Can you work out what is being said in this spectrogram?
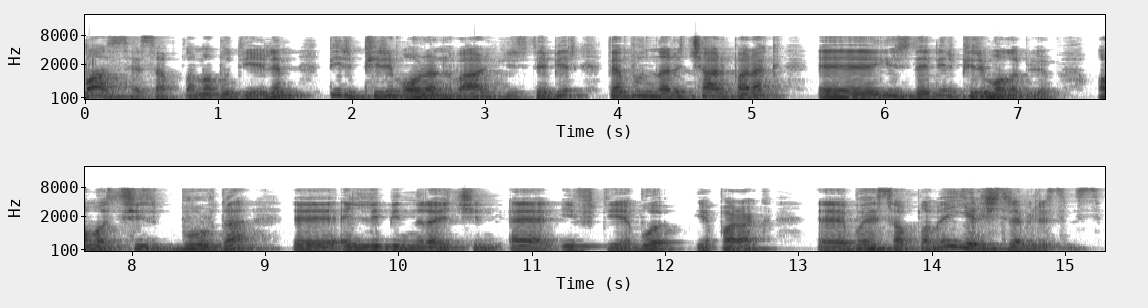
baz hesaplama bu diyelim. Bir prim oranı var yüzde bir ve bunları çarparak e, yüzde bir prim olabiliyor. Ama siz burada e, 50 bin lira için eğer if diye bu yaparak e, bu hesaplamayı geliştirebilirsiniz.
